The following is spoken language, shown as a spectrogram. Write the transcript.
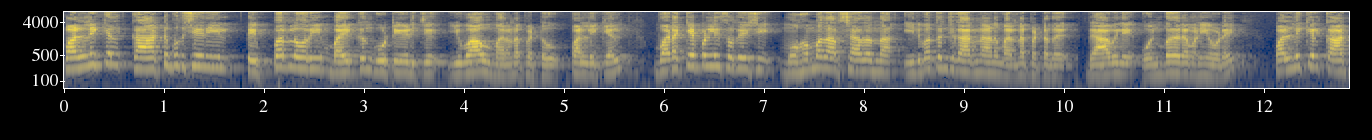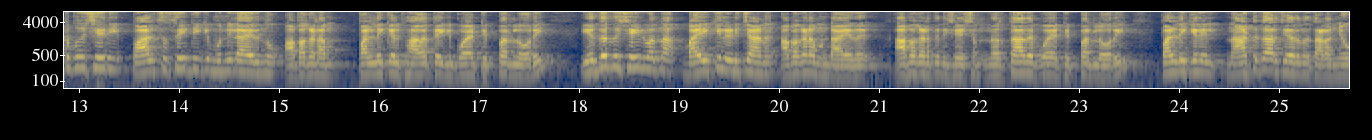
പള്ളിക്കൽ കാട്ടുപുതുശ്ശേരിയിൽ ടിപ്പർ ലോറിയും ബൈക്കും കൂട്ടിയിടിച്ച് യുവാവ് മരണപ്പെട്ടു. പള്ളിക്കൽ വടക്കേപ്പള്ളി സ്വദേശി മുഹമ്മദ് അർഷാദ് എന്ന ഇരുപത്തഞ്ചുകാരനാണ് മരണപ്പെട്ടത്. രാവിലെ ഒൻപതര മണിയോടെ പള്ളിക്കൽ കാട്ടുപുതുശ്ശേരി പാൽ സൊസൈറ്റിക്ക് മുന്നിലായിരുന്നു അപകടം. പള്ളിക്കൽ ഭാഗത്തേക്ക് പോയ ടിപ്പർ ലോറി എതിർദിശയിൽ വന്ന ബൈക്കിലിടിച്ചാണ് അപകടമുണ്ടായത്. അപകടത്തിന് ശേഷം നിർത്താതെ പോയ ടിപ്പർ ലോറി പള്ളിക്കലിൽ നാട്ടുകാർ ചേർന്ന് തടഞ്ഞു.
